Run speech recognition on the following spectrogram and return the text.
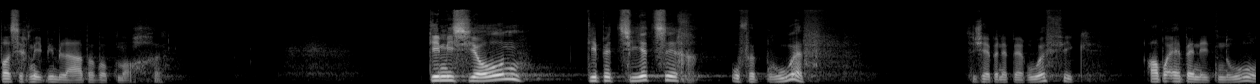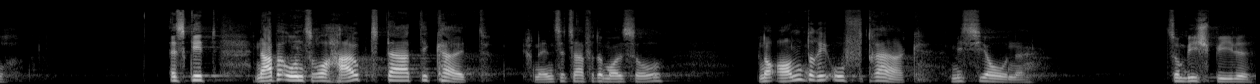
was ich mit meinem Leben machen will. Die Mission die bezieht sich auf einen Beruf. Es ist eben eine Berufung, aber eben nicht nur. Es gibt neben unserer Haupttätigkeit, ich nenne es jetzt einfach mal so, noch andere Aufträge, Missionen. Zum Beispiel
